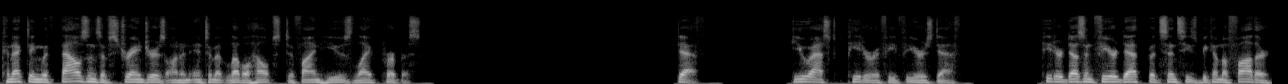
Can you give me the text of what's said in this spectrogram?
Connecting with thousands of strangers on an intimate level helps define Hugh's life purpose. Death. Hugh asked Peter if he fears death. Peter doesn't fear death, but since he's become a father,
